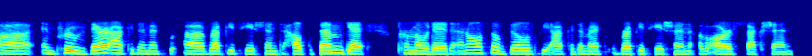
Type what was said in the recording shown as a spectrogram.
uh, improve their academic uh, reputation to help them get promoted and also build the academic reputation of our section.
